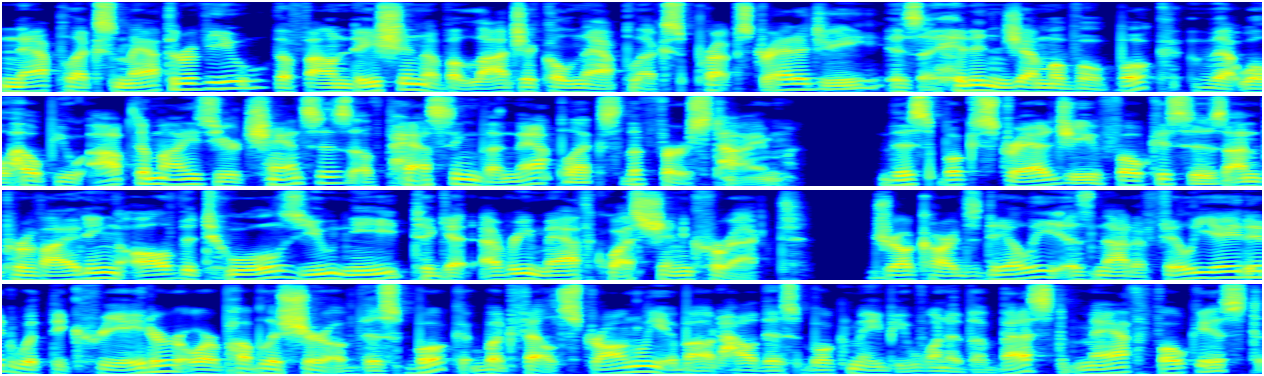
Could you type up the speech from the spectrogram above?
NAPLEX Math Review, the foundation of a logical NAPLEX prep strategy, is a hidden gem of a book that will help you optimize your chances of passing the NAPLEX the first time. This book's strategy focuses on providing all the tools you need to get every math question correct. Drug Cards Daily is not affiliated with the creator or publisher of this book, but felt strongly about how this book may be one of the best math focused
